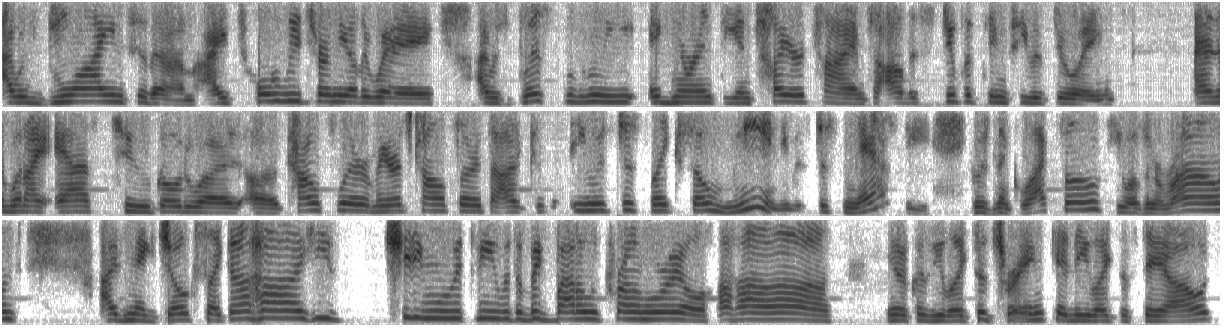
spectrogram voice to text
I was blind to them. I totally turned the other way. I was blissfully ignorant the entire time to all the stupid things he was doing. And when I asked to go to a, a counselor, a marriage counselor, I thought because he was just like so mean. He was just nasty. He was neglectful. He wasn't around. I'd make jokes like, "Aha, uh-huh, he's cheating with me with a big bottle of Crown Royal." Ha ha, ha. you know, because he liked to drink and he liked to stay out.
